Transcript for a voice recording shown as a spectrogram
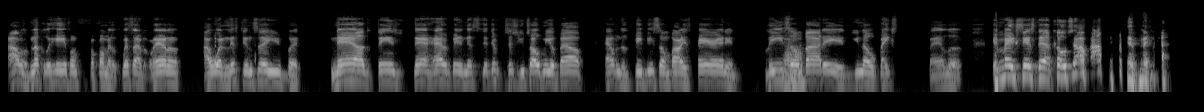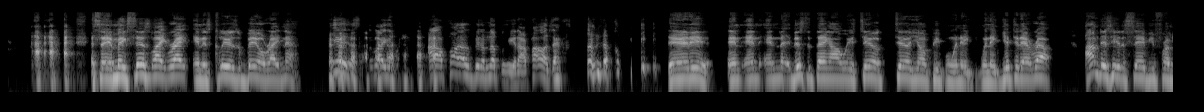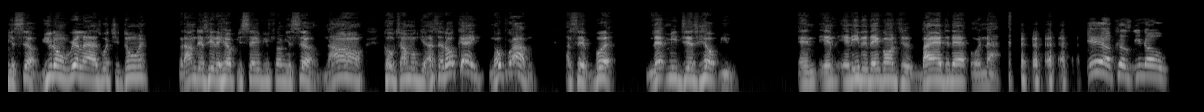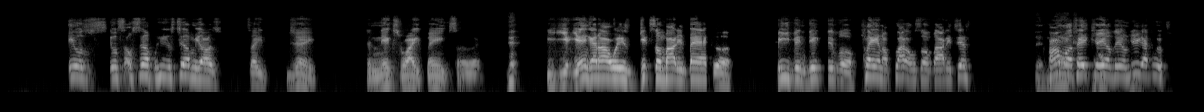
I was a knucklehead from from the west side of Atlanta. I wasn't listening to you, but now the things now haven't been in this different position you told me about having to be, be somebody's parent and lead uh-huh. somebody and you know makes man look it makes sense now, Coach. I say it makes sense, like right, and as clear as a bell right now. yes, like I apologize for being a knucklehead. I apologize. there it is, and and and this is the thing I always tell tell young people when they when they get to that route. I'm just here to save you from yourself. You don't realize what you're doing, but I'm just here to help you save you from yourself. No, coach, I'm gonna get. I said, okay, no problem. I said, but let me just help you. And and and either they're going to buy into that or not. yeah, because you know, it was it was so simple. He was telling me I was say, Jay, the next right thing, son. The, you, you ain't gotta always get somebody back or be vindictive or plan a plot on somebody. Just I'm gonna take care right. of them. You got to do it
